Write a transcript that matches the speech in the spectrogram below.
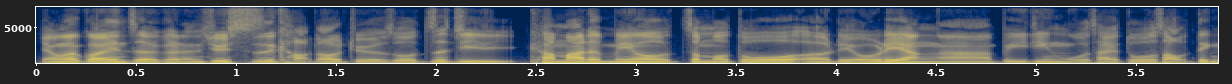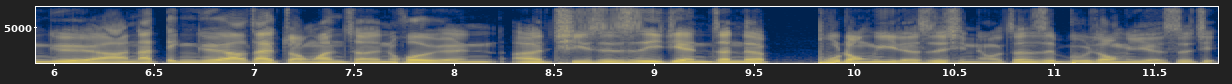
两位管理者可能去思考到，觉得说自己他妈的没有这么多呃流量啊，毕竟我才多少订阅啊，那订阅要再转换成会员，呃，其实是一件真的。不容易的事情哦，真的是不容易的事情。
